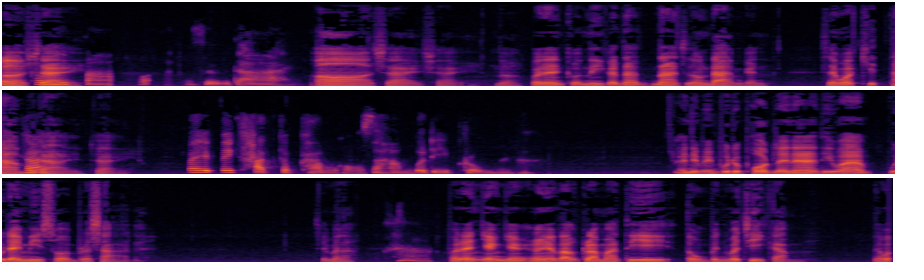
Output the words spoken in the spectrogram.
เออใช่เขามีตาเขาอ่านหนังสือได้อ๋อใช่ใช่เนาะเพราะฉะนั้นคนนี้ก็น่าจะต้องได้เหมือนกันแสดงว่าคิดตามไม่ได้ใช่ไปไปขัดกับคำของสหามบดีพรหมไหมคะอันนี้เป็นพุทธพจน์เลยนะ ที่ว่าผู้ใดมีโสตประสาทใช่ไหมล่ะ เพราะฉะนั้นอย่างอย่างนั้นเรากลับมาที่ตรงเป็นวจีกรรมแต่ว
